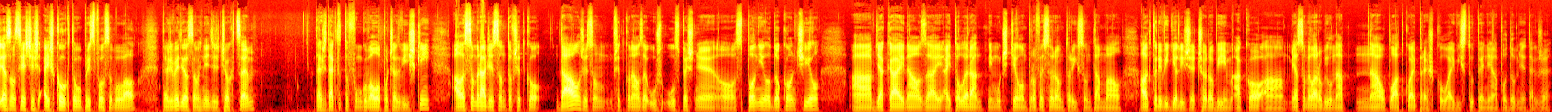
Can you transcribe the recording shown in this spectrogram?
ja som si ešte aj školu k tomu prispôsoboval, takže vedel som hneď, že čo chcem. Takže takto to fungovalo počas výšky, ale som rád, že som to všetko dal, že som všetko naozaj úspešne splnil, dokončil a vďaka aj naozaj aj tolerantným učiteľom, profesorom, ktorých som tam mal, ale ktorí videli, že čo robím, ako a ja som veľa robil na, na oplatku aj pre školu, aj vystúpenia a podobne, takže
